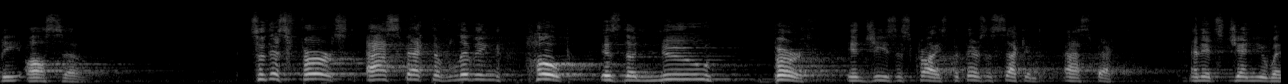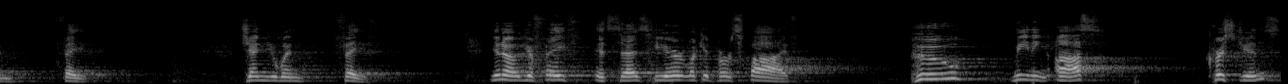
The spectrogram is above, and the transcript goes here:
be also. So, this first aspect of living hope is the new birth in Jesus Christ. But there's a second aspect, and it's genuine faith. Genuine faith. You know, your faith, it says here, look at verse 5. Who, meaning us, Christians,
